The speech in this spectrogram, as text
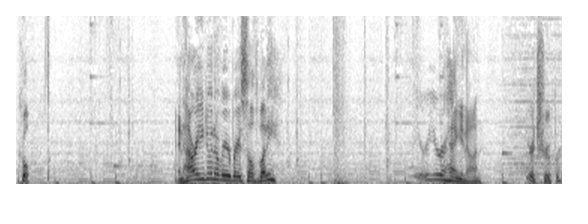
Cool. And how are you doing over here by yourself, buddy? You're, you're hanging on. You're a trooper.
